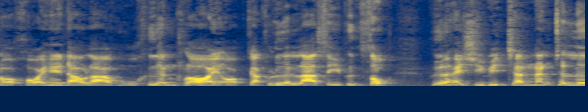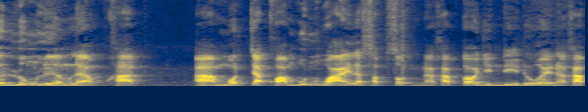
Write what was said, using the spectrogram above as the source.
รอคอยให้ดาวราหูเคลื่อนคล้อยออกจากเรือนราศีพฤษภเพื่อให้ชีวิตฉันนั้นเจริญรุ่งเรืองแล้วขาดอ่าหมดจากความวุ่นวายและสับสนนะครับ ก็ยินดีด้วยนะครับ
